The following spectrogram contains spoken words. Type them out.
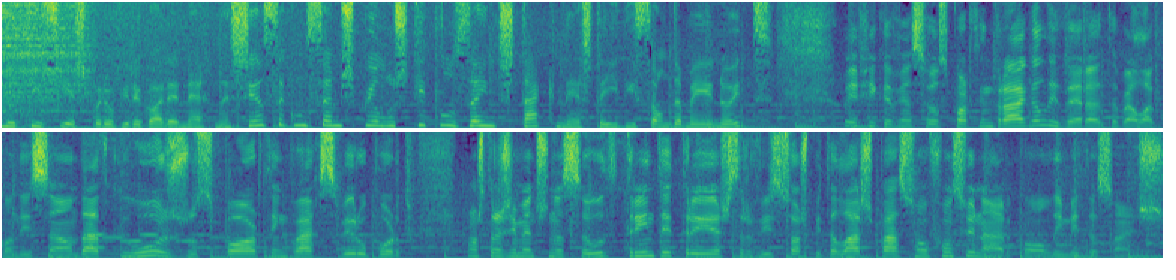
Notícias para ouvir agora na Renascença. Começamos pelos títulos em destaque nesta edição da meia-noite. Benfica venceu o Sporting Braga, lidera a tabela à condição, dado que hoje o Sporting vai receber o Porto. Constrangimentos na saúde, 33 serviços hospitalares passam a funcionar com limitações.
